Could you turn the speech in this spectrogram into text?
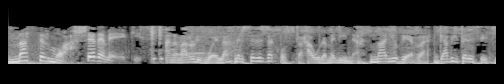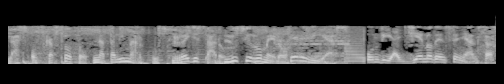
Master Moa, CDMX, Ana Mar Orihuela, Mercedes Acosta, Aura Medina, Mario Guerra, Gaby Pérez Islas, Oscar Soto, Natalie Marcus, Reyes Aro, Lucy Romero, Tere Díaz. Un día lleno de enseñanzas,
